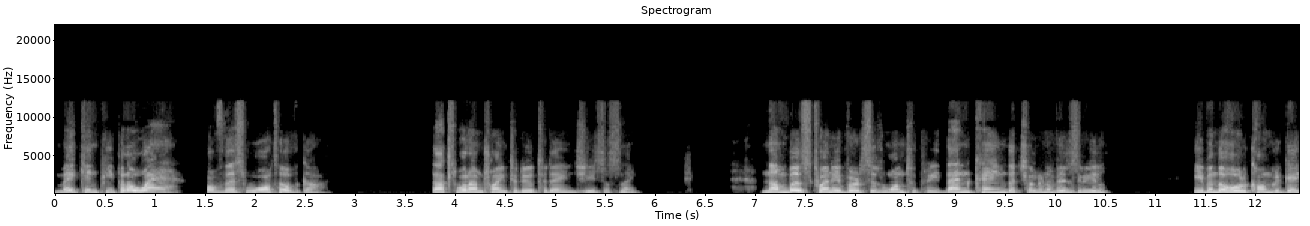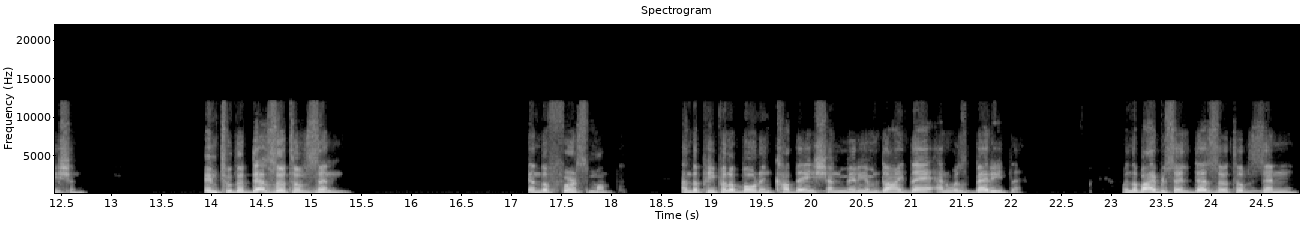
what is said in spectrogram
making people aware of this water of God. That's what I'm trying to do today in Jesus' name. Numbers 20, verses 1 to 3. Then came the children of Israel, even the whole congregation, into the desert of Zin in the first month. And the people abode in Kadesh, and Miriam died there and was buried there. When the Bible says desert of Zin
